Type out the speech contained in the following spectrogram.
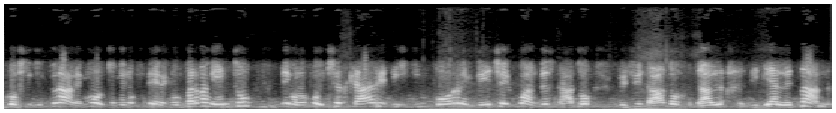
costituzionale molto meno potere che un Parlamento, devono poi cercare di imporre invece quanto è stato rifiutato dal DDL ZAN,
